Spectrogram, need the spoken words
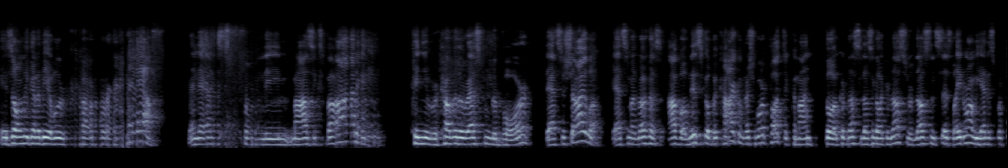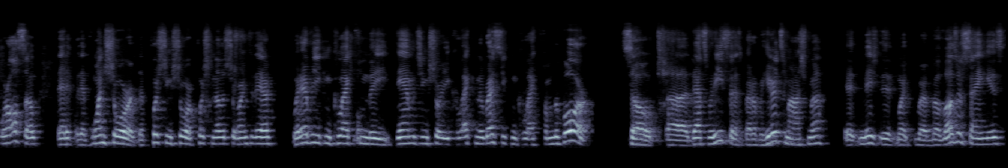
is only going to be able to recover half, and that's from the mazik's body. Can you recover the rest from the boar? That's a shiloh. That's my because avo nisko bekarkav nashmor potter. Come on, the look of doesn't go like Rav Nassan says later on. We had this before also that if, if one shore, the pushing shore, push another shore into there, whatever you can collect from the damaging shore, you collect, and the rest you can collect from the boar. So uh, that's what he says. But over here it's mashma. It, what, what Lazar is saying is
